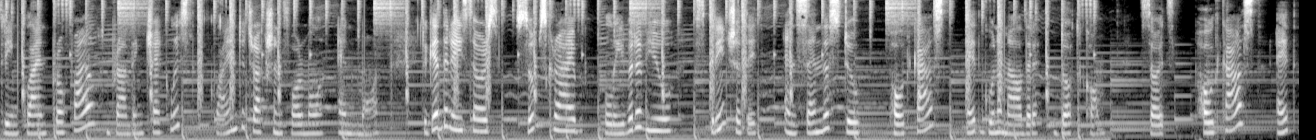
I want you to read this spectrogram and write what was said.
Dream Client Profile, Branding Checklist, Client Attraction Formula, and more. To get the resource, subscribe, leave a review, screenshot it, and send us to podcast at gunameldere.com. So it's podcast at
